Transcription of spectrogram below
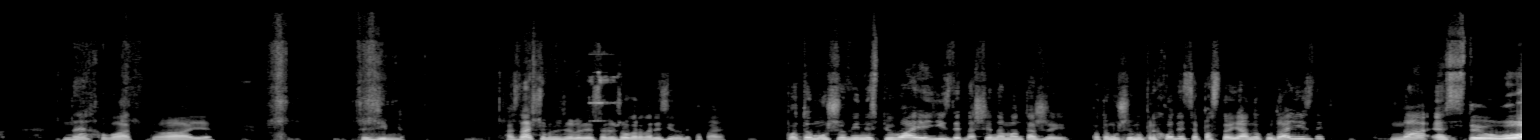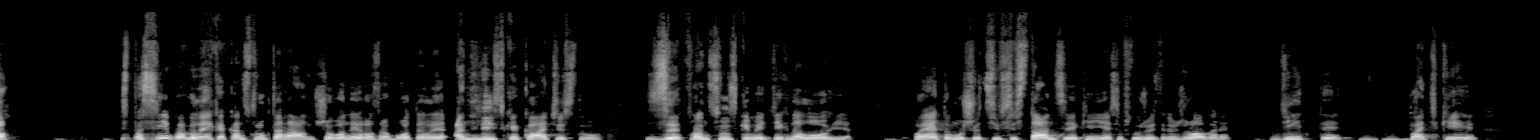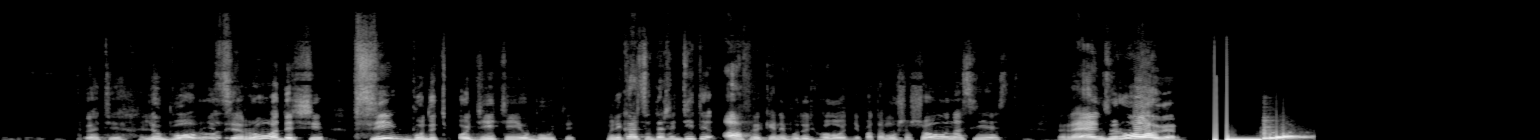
не хватає. Це зимня. А знаєш, в Rover на резину не хватає? Потому що він не співає їздити на шиномонтажі. Потому що йому приходиться постійно куди їздити? На СТО. І велике конструкторам, що вони розробили англійське качество з французькими технологіями. Поэтому що ці всі станції, які є, обслужують рейндж-ровери, діти, батьки, еті, любовниці, родичі, всі будуть одіті і обуті. Мені кажеться, навіть діти Африки не будуть голодні, тому що що у нас є? Rover!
